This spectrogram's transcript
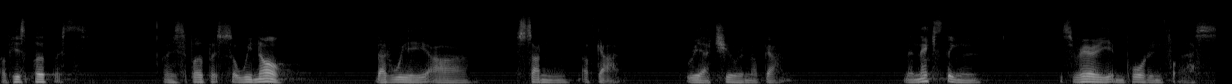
of His purpose. His purpose. So we know that we are son of God. We are children of God. The next thing is very important for us.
